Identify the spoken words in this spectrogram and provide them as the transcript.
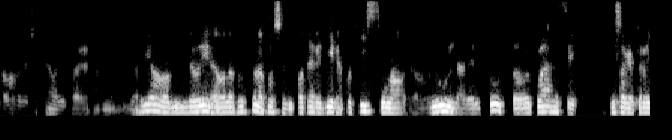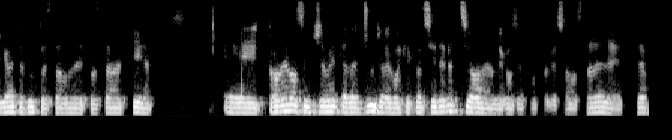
lavoro che cerchiamo di fare al meglio. Io devo dire, ho la fortuna forse di poter dire pochissimo nulla del tutto quasi visto che praticamente tutto è stato detto stamattina, eh, proverò semplicemente ad aggiungere qualche considerazione alle cose appunto che sono state dette.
